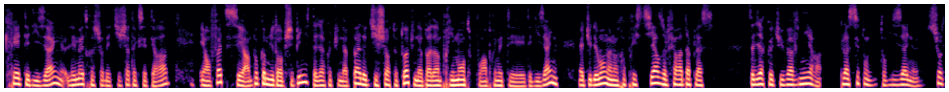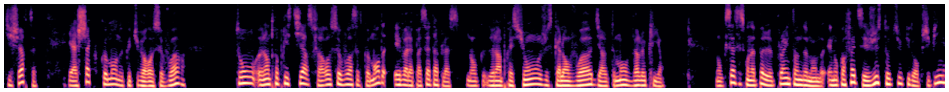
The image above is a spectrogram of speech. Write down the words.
créer tes designs, les mettre sur des t-shirts, etc. Et en fait, c'est un peu comme du dropshipping, c'est-à-dire que tu n'as pas de t-shirt toi, tu n'as pas d'imprimante pour imprimer tes, designs, mais tu demandes à une entreprise tierce de le faire à ta place. C'est-à-dire que tu vas venir placer ton, design sur le t-shirt, et à chaque commande que tu vas recevoir, ton l'entreprise tierce va recevoir cette commande et va la passer à ta place. Donc de l'impression jusqu'à l'envoi directement vers le client. Donc ça, c'est ce qu'on appelle le print on demand. Et donc en fait, c'est juste au-dessus du dropshipping.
